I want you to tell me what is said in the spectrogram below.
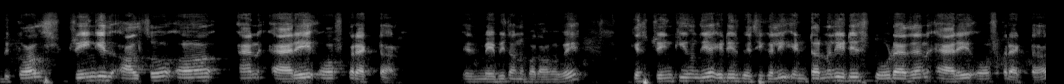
because string is also a, an array of character it may be ਤੁਹਾਨੂੰ ਪਤਾ ਹੋਵੇ ਕਿ string ਕੀ ਹੁੰਦੀ ਹੈ it is basically internally it is stored as an array of character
